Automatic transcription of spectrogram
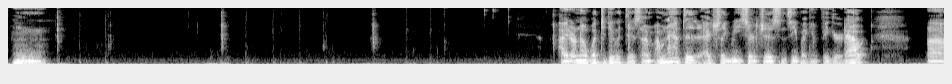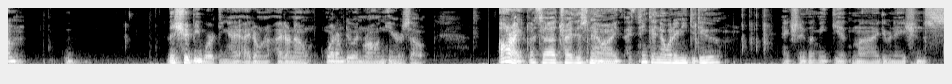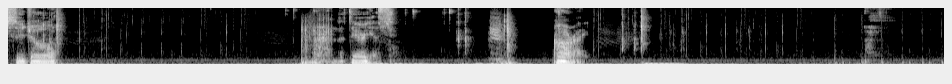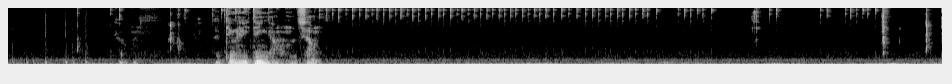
Hmm. I don't know what to do with this. I'm, I'm going to have to actually research this and see if I can figure it out. Um, this should be working. I, I don't I don't know what I'm doing wrong here. So, all right, let's uh, try this now. I, I think I know what I need to do. Actually, let me get my divination sigil. There, yes. All right. do anything? No. Um.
